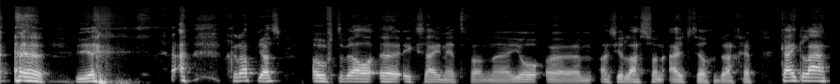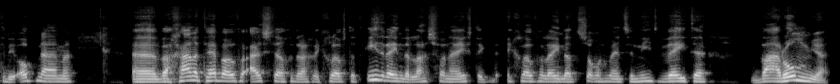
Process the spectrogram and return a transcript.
ja. Grapjas. Oftewel, uh, ik zei net van, uh, joh, uh, als je last van uitstelgedrag hebt, kijk later die opname. we gaan het hebben over uitstelgedrag. Ik geloof dat iedereen er last van heeft. Ik, ik geloof alleen dat sommige mensen niet weten waarom je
